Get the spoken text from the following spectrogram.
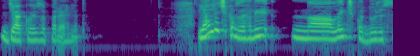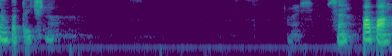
Дякую за перегляд. Лялечка взагалі на личко дуже симпатична. Все, па-па.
